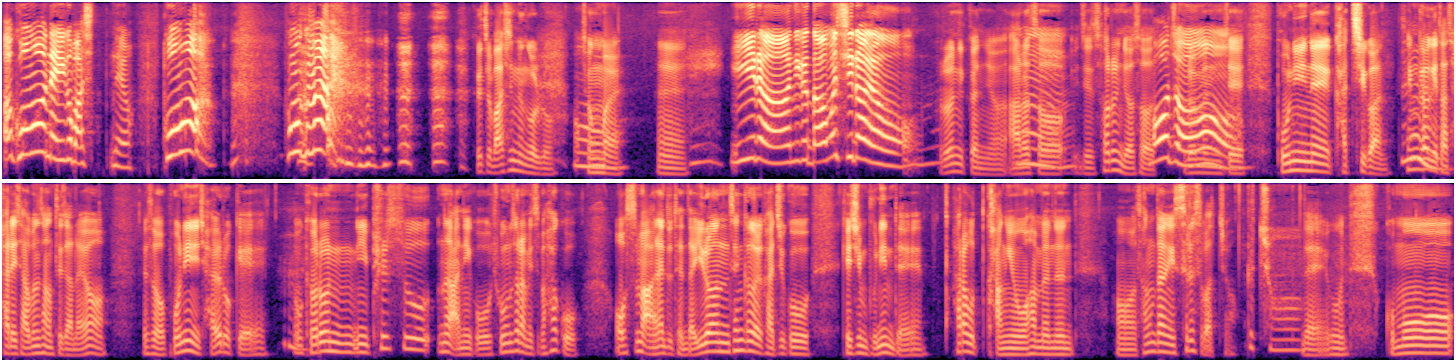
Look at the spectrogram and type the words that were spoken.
아 고모 네 이거 맛있네요. 고모 고모 그만. 그렇죠. 맛있는 걸로 어. 정말. 네. 이런 이거 너무 싫어요. 그러니까요. 알아서 음. 이제 서른여섯. 그러면 이제 본인의 가치관, 생각이 음. 다 자리 잡은 상태잖아요. 그래서 본인이 자유롭게 뭐 음. 결혼이 필수는 아니고 좋은 사람 있으면 하고 없으면 안 해도 된다 이런 생각을 가지고 계신 분인데 하라고 강요하면은 어 상당히 스트레스 받죠. 그쵸. 네, 이건 고모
